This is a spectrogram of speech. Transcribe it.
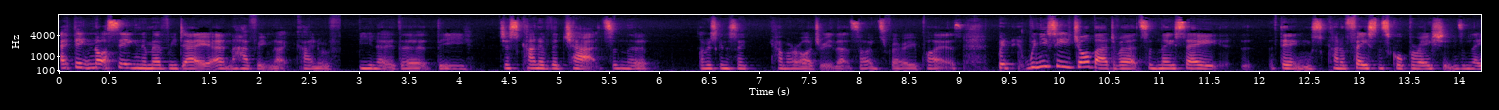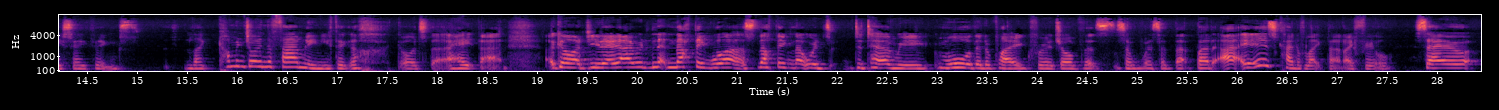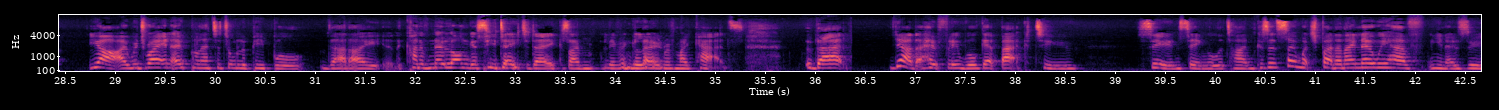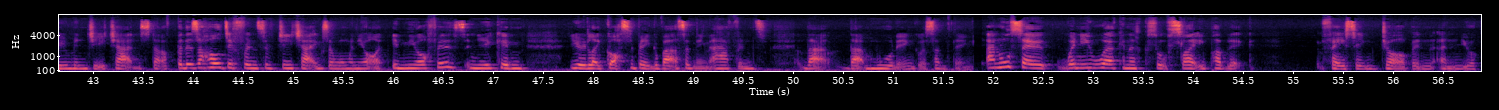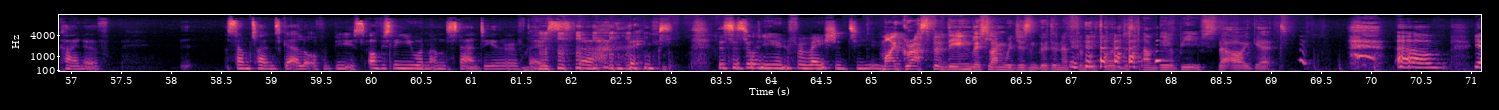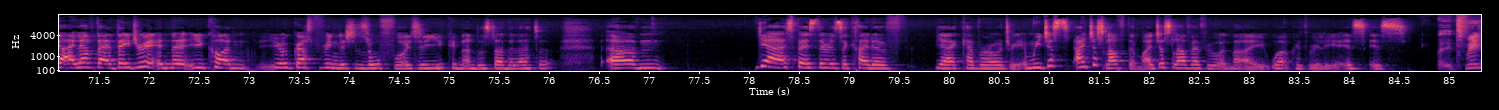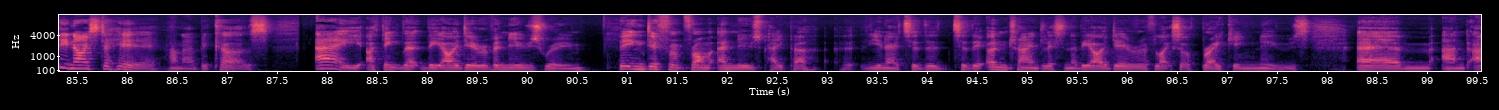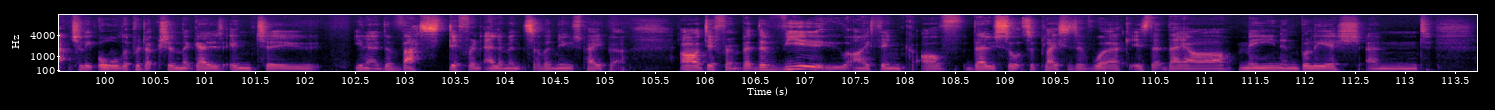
I think not seeing them every day and having that kind of, you know, the the just kind of the chats and the I was going to say camaraderie. That sounds very pious, but when you see job adverts and they say things, kind of faceless corporations, and they say things like "come and join the family," and you think, "Oh God, I hate that." Oh, God, you know, I would nothing worse, nothing that would deter me more than applying for a job that's somewhere said that. But uh, it is kind of like that. I feel so yeah, I would write an open letter to all the people that I kind of no longer see day to day because I'm living alone with my cats. That, yeah, that hopefully we'll get back to soon, seeing all the time because it's so much fun. And I know we have, you know, Zoom and GChat and stuff, but there's a whole difference of GChatting someone when you're in the office and you can, you're like gossiping about something that happens that that morning or something. And also when you work in a sort of slightly public facing job and, and you're kind of sometimes get a lot of abuse. Obviously, you wouldn't understand either of those uh, things. This is all new information to you. My grasp of the English language isn't good enough for me to understand the abuse that I get. Um, yeah, I love that they'd written that you can't. Your grasp of English is awful, so you can understand the letter. Um, yeah, I suppose there is a kind of yeah camaraderie, and we just I just love them. I just love everyone that I work with. Really, is is It's really nice to hear, Hannah, because A, I think that the idea of a newsroom being different from a newspaper, uh, you know, to the to the untrained listener, the idea of like sort of breaking news, um, and actually all the production that goes into, you know, the vast different elements of a newspaper are different. But the view, I think, of those sorts of places of work is that they are mean and bullyish and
